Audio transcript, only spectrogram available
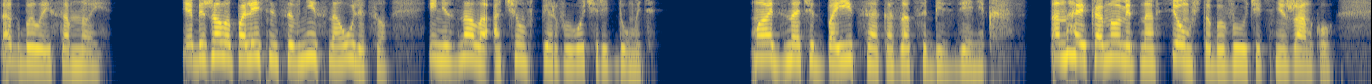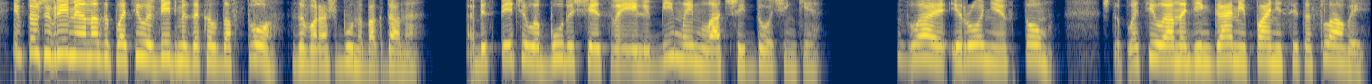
Так было и со мной. Я бежала по лестнице вниз на улицу и не знала, о чем в первую очередь думать. Мать, значит, боится оказаться без денег. Она экономит на всем, чтобы выучить Снежанку. И в то же время она заплатила ведьме за колдовство, за ворожбу на Богдана. Обеспечила будущее своей любимой младшей доченьке. Злая ирония в том, что платила она деньгами пани Святославы,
